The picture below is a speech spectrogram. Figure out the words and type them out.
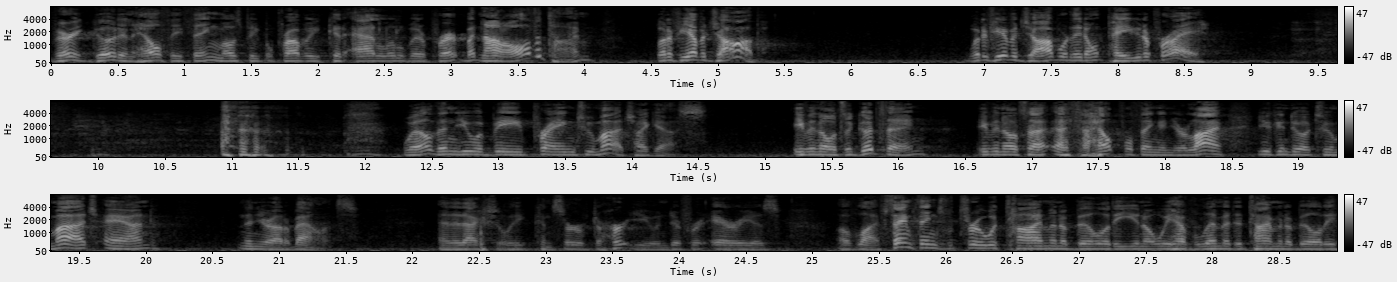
very good and healthy thing. Most people probably could add a little bit of prayer, but not all the time. What if you have a job? What if you have a job where they don't pay you to pray? well, then you would be praying too much, I guess. Even though it's a good thing, even though it's a, it's a helpful thing in your life, you can do it too much, and then you're out of balance and it actually can serve to hurt you in different areas of life. Same thing's true with time and ability. You know, we have limited time and ability,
